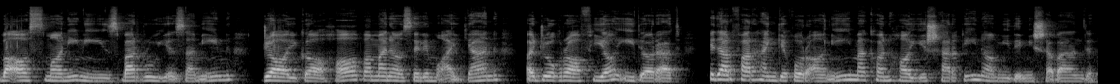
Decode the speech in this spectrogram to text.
و آسمانی نیز بر روی زمین جایگاه ها و منازل معین و جغرافیایی دارد که در فرهنگ قرآنی مکانهای شرقی نامیده می شوند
